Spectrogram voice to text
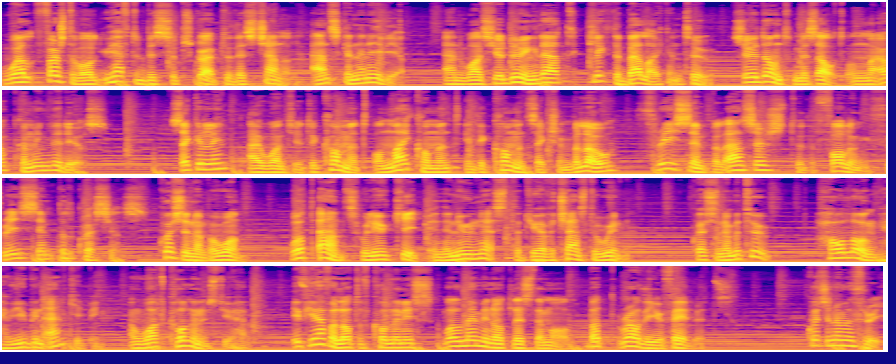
Well, first of all, you have to be subscribed to this channel, Ants Scandinavia. And whilst you're doing that, click the bell icon too, so you don't miss out on my upcoming videos. Secondly, I want you to comment on my comment in the comment section below three simple answers to the following three simple questions. Question number one. What ants will you keep in the new nest that you have a chance to win? Question number two. How long have you been ant keeping and what colonies do you have? If you have a lot of colonies, well maybe not list them all, but rather your favorites. Question number three.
